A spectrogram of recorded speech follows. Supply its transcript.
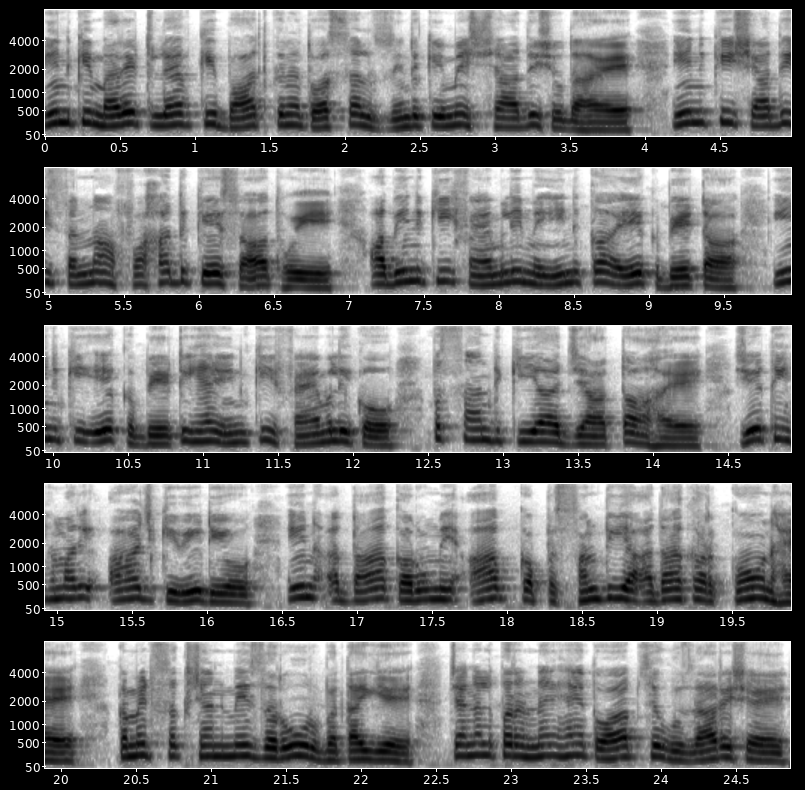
इनकी मेरिट लाइफ की बात करें तो असल ज़िंदगी में शादीशुदा है। इनकी शादी सन्ना फ़हद के साथ हुई। अब इनकी फैमिली में इनका एक बेटा, इनकी एक बेटी है, इनकी फैमिली को पसंद किया जाता है। ये थी हमारी आज की वीडियो। इन अदाकारों में आपका पसंदीदा अदाकार कौन है? कमेंट सेक्शन में ज़रूर बताइए। चैनल पर नए हैं तो आपसे गुजारिश है,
